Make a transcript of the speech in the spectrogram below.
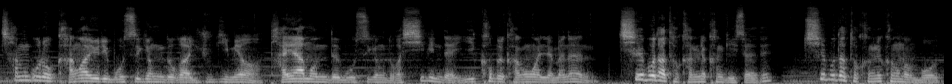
참고로 강화유리 모스 경도가 6이며 다이아몬드 모스 경도가 10인데 이 컵을 가공하려면은 7보다 더 강력한 게 있어야 돼? 7보다 더 강력한 건 뭐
